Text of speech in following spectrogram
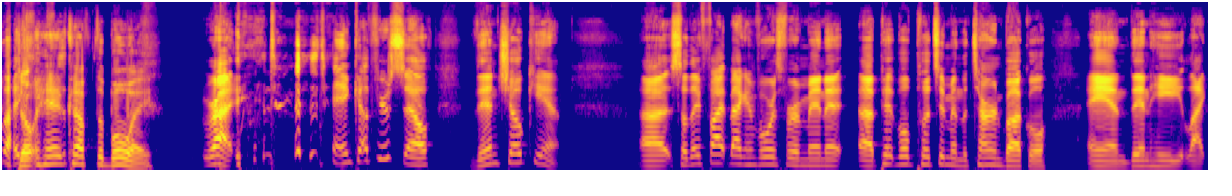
Like, Don't handcuff the boy. right. Handcuff yourself then choke him. Uh, so they fight back and forth for a minute. Uh, pitbull puts him in the turnbuckle and then he like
